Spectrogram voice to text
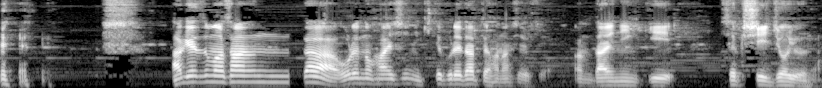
あげずまさんが俺の配信に来てくれたって話ですよ。あの、大人気セクシー女優の。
